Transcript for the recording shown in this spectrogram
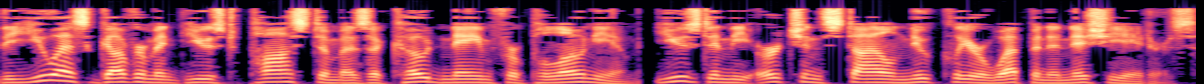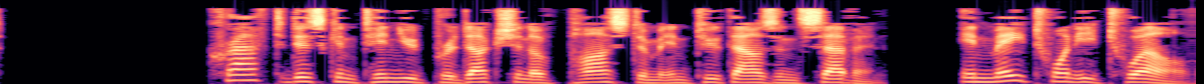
The U.S. government used postum as a code name for polonium, used in the Urchin-style nuclear weapon initiators. Kraft discontinued production of postum in 2007. In May 2012,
